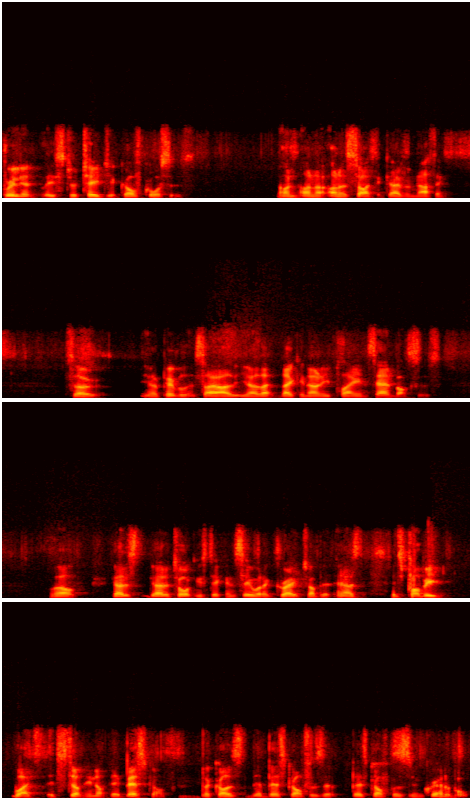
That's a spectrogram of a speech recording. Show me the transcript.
brilliantly strategic golf courses on, on, a, on a site that gave them nothing. So, you know, people that say, oh, you know, that they can only play in sandboxes. Well, go to go to Talking Stick and see what a great job. It, you know, it's, it's probably well, it's, it's, certainly not their best golf because their best golf is best golf was incredible,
